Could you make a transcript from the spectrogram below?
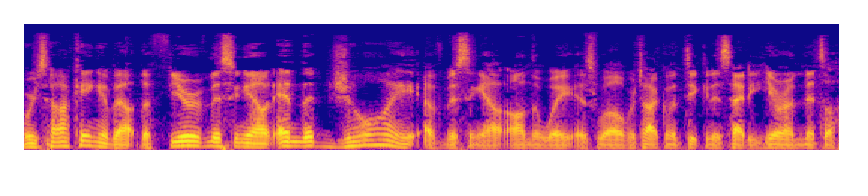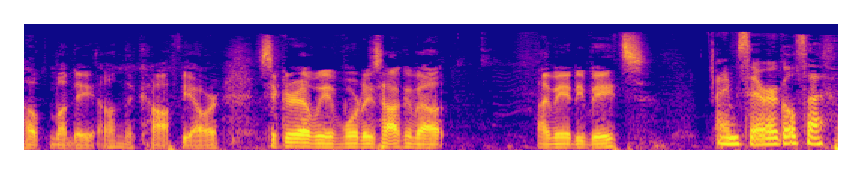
We're talking about the fear of missing out and the joy of missing out on the way as well. We're talking with Deaconess Heidi here on Mental Health Monday on the Coffee Hour. Stick around, we have more to talk about. I'm Andy Bates. I'm Sarah Gulseth.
